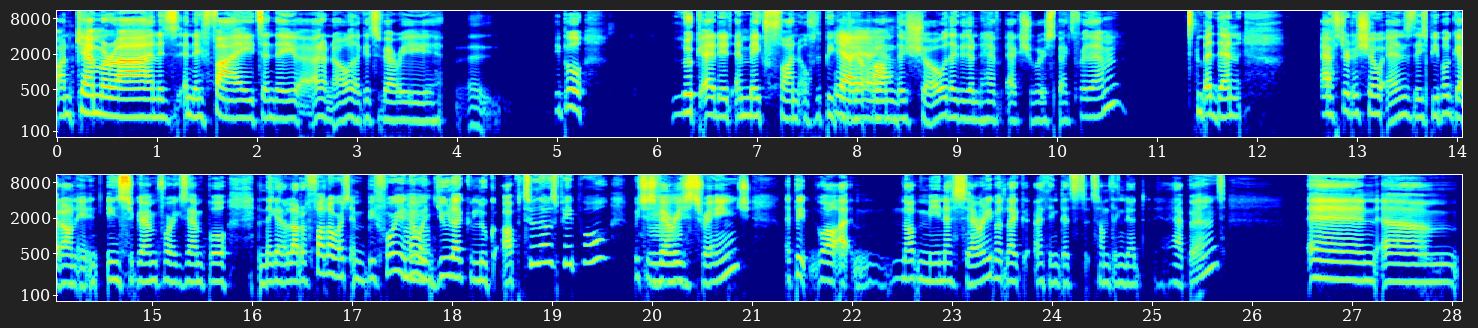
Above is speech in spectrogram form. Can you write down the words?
on camera and it's and they fight and they I don't know like it's very uh, people look at it and make fun of the people yeah, that are on the show. Like they don't have actual respect for them. But then after the show ends, these people get on in Instagram, for example, and they get a lot of followers. And before you know it, mm. you like look up to those people, which is mm. very strange. Like, pe- well, I, not me necessarily, but like I think that's something that happens. And um,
